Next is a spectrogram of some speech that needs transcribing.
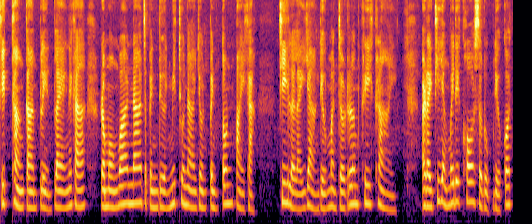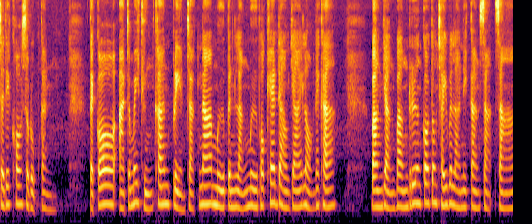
ทิศทางการเปลี่ยนแปลงนะคะ เรามองว่าน่าจะเป็นเดือนมิถุนายนเป็นต้นไปค่ะ ที่หลาย ๆ อย่างเดี๋ยวมันจะเริ่มคลี่คลาย อะไรที่ยังไม่ได้ข้อสรุป เดี๋ยวก็จะได้ข้อสรุปกัน แต่ก็อาจจะไม่ถึงขั้นเปลี่ยนจากหน้ามือเป็นหลังมือเพราะแค่ดาวย้ายหรอกนะคะ บางอย่างบางเรื่องก็ต้องใช้เวลาในการสะสาง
